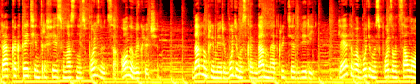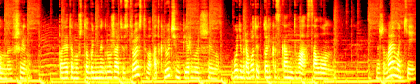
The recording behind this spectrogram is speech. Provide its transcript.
Так как третий интерфейс у нас не используется, он и выключен. В данном примере будем искать данные открытия двери. Для этого будем использовать салонную шину. Поэтому, чтобы не нагружать устройство, отключим первую шину. Будем работать только с CAN2 салонный. Нажимаем ОК.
